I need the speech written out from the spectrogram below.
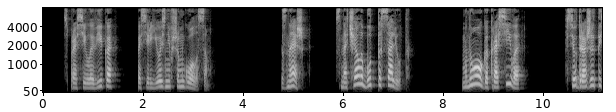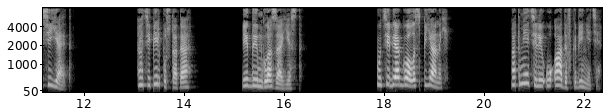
— спросила Вика посерьезневшим голосом. «Знаешь, сначала будто салют. Много, красиво, все дрожит и сияет. А теперь пустота. И дым глаза ест. У тебя голос пьяный. Отметили у Ады в кабинете.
